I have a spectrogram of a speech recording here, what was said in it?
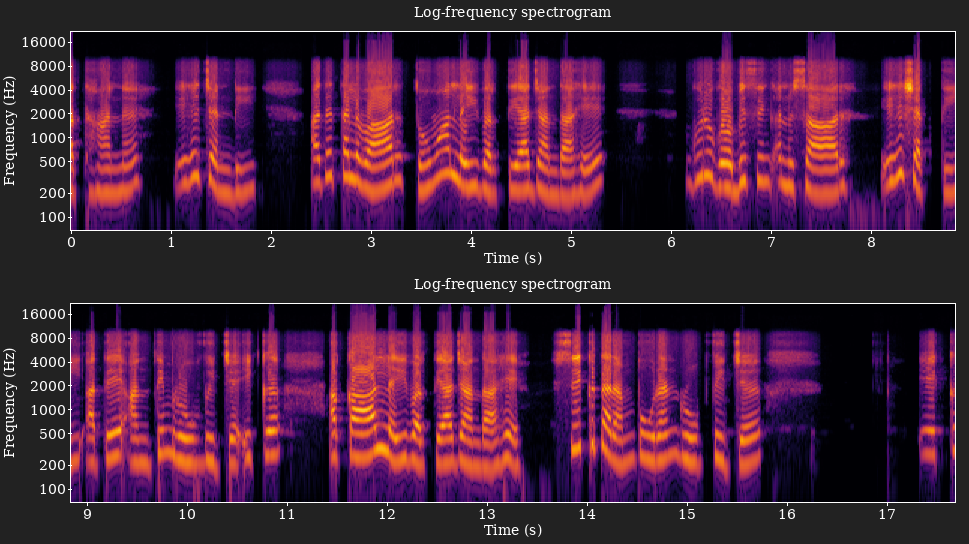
ਅਰਥ ਹਨ। ਇਹ ਚੰਡੀ ਅਤੇ ਤਲਵਾਰ ਦੋਵਾਂ ਲਈ ਵਰਤਿਆ ਜਾਂਦਾ ਹੈ। ਗੁਰੂ ਗੋਬਿੰਦ ਸਿੰਘ ਅਨੁਸਾਰ ਇਹ ਸ਼ਕਤੀ ਅਤੇ ਅੰਤਿਮ ਰੂਪ ਵਿੱਚ ਇੱਕ ਅਕਾਲ ਲਈ ਵਰਤਿਆ ਜਾਂਦਾ ਹੈ। ਸਿੱਖ ਧਰਮ ਪੂਰਨ ਰੂਪ ਵਿੱਚ ਇੱਕ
